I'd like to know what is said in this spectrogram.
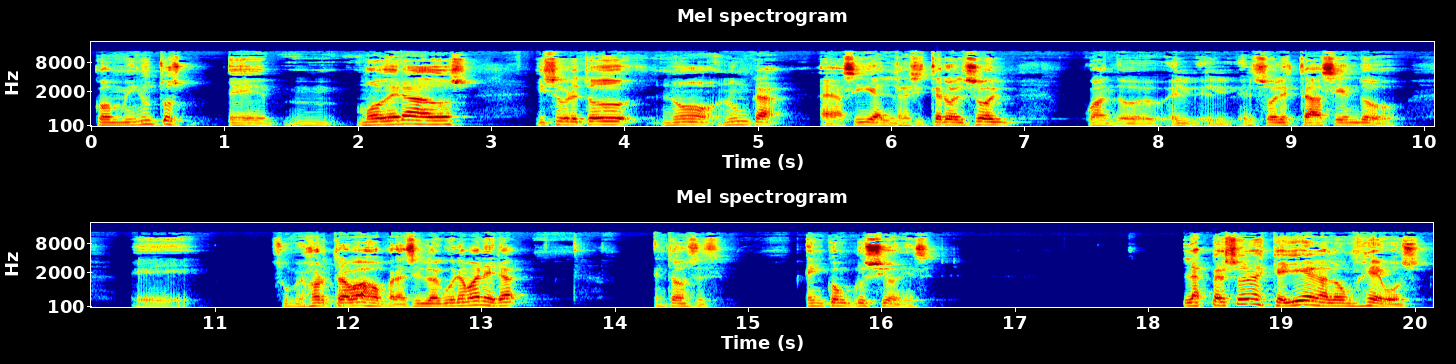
con minutos eh, moderados y sobre todo no nunca así al resistero del sol cuando el, sol está haciendo eh, su mejor trabajo, para decirlo de alguna manera. Entonces, en conclusiones, las personas que llegan a longevos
